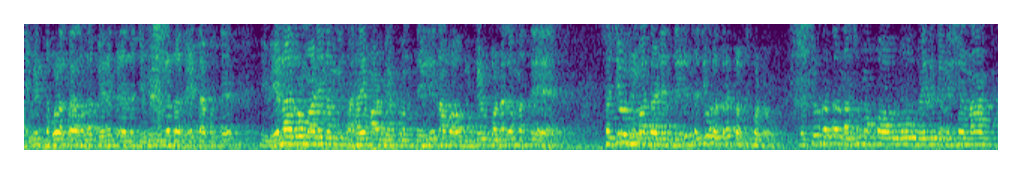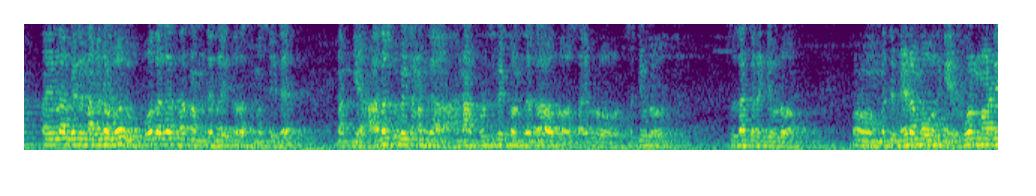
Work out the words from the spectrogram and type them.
ಜಮೀನು ತಗೊಳಕ್ಕಾಗಲ್ಲ, ಬೇರೆ ಕಡೆ ಎಲ್ಲ ಜಮೀನಿಗೆಲ್ಲ ರೇಟ್ ಆಗುತ್ತೆ. ನೀವೇನಾದರೂ ಮಾಡಿ ನಮಗೆ ಸಹಾಯ ಮಾಡಬೇಕು ಅಂತೇಳಿ ನಾವು ಅವ್ರನ್ನ ಕೇಳ್ಕೊಂಡಾಗ ಮತ್ತೆ ಸಚಿವ್ರನ್ನ ಮಾತಾಡಿ ಅಂತೇಳಿ ಸಚಿವರ ಹತ್ರ ಕಳಿಸ್ಕೊಟ್ರು. ಸಚಿವರ ಹತ್ರ ನರಸಿಂಹಪ್ಪ ಅವರು, ಬೇರೆ ಗಣೇಶನ ಎಲ್ಲ ಬೇರೆ ನಾವೆಲ್ಲ ಹೋದ್ರು ಹೋದಾಗ ಸರ್, ನಮ್ದೆಲ್ಲ ಈ ಥರ ಸಮಸ್ಯೆ ಇದೆ. ನಮಗೆ ಆದಷ್ಟು ಬೇಗ ನಮ್ಗೆ ಹಣ ಕೊಡಿಸ್ಬೇಕು ಅಂದಾಗ ಅವರು ಸಾಹೇಬರು, ಸಚಿವರು ಸುಧಾಕರ್ ರೆಡ್ಡಿ ಅವರು ಮತ್ತೆ ಮೇಡಮ್ ಅವ್ರಿಗೆ ಫೋನ್ ಮಾಡಿ,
